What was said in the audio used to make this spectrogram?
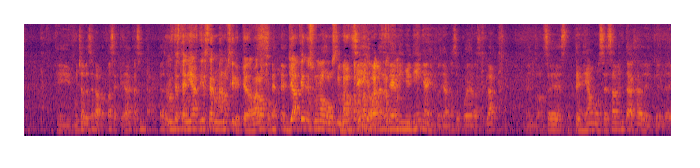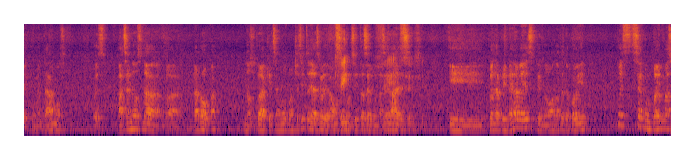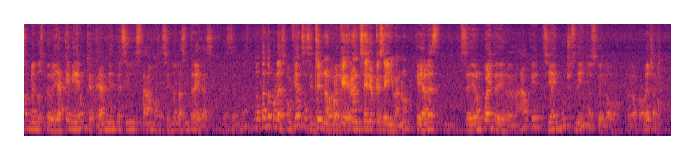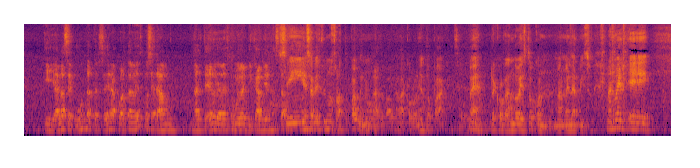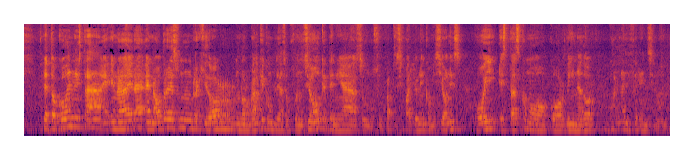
Y muchas veces la ropa se queda casi intacta. Antes tenías 10 hermanos y le quedaba otro. Ya tienes uno o dos. ¿no? Sí, o a veces tiene niño y niña y pues ya no se puede reciclar. Entonces teníamos esa ventaja de que le comentábamos, pues pásenos la, la, la ropa, nosotros aquí hacemos bonchecitos, ya es que lo llevamos Sí. en bolsitas según las Sí, edades. sí. Y pues la primera vez que no, no te tocó ir, pues se juntó ahí más o menos, pero ya que vieron que realmente sí estábamos haciendo las entregas, este, no, no tanto por la desconfianza, sino Sí, no, por porque el- era en serio que se iba, ¿no? que ya les se dieron cuenta y dijeron, ah, ok, sí hay muchos niños que lo, que lo aprovechan. Y ya la segunda, tercera, cuarta vez, pues era un, un altero, ya ves cómo iba el picar bien hasta... Sí, esa vez fuimos a Topagüe, ¿no? a Topagüe. A la colonia Topagüe. Sí. Bueno, recordando esto con Manuel Arbizo. Manuel, eh, te tocó en esta, en la era, en la otra eres un regidor normal que cumplía su función, que tenía su, su participación en comisiones. Hoy estás como coordinador. ¿Cuál es la diferencia, Manuel?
